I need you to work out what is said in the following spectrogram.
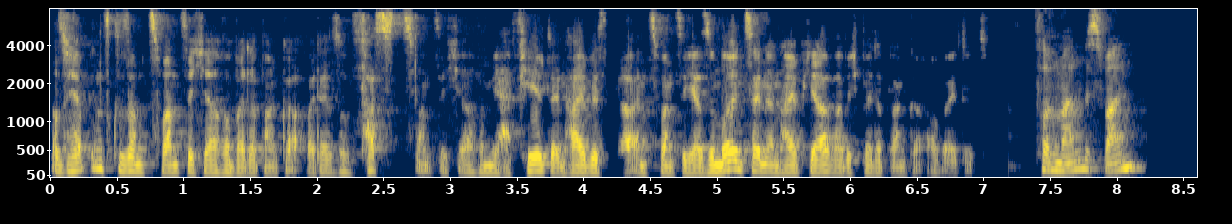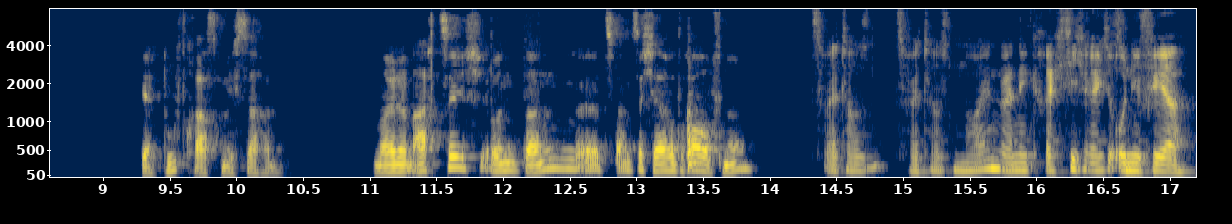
Also ich habe insgesamt 20 Jahre bei der Bank gearbeitet, also fast 20 Jahre. Mir fehlt ein halbes Jahr an 20, also 19,5 Jahre habe ich bei der Bank gearbeitet. Von wann bis wann? Ja, du fragst mich Sachen. 89 und dann äh, 20 Jahre drauf, ne? 2000, 2009, wenn ich richtig recht, ungefähr.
